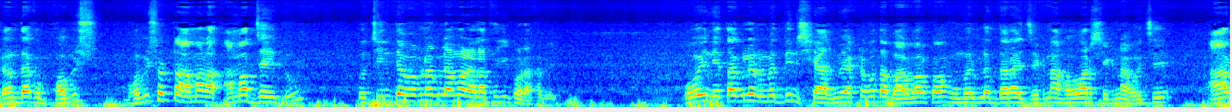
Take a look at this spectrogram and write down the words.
কারণ দেখো ভবিষ্য ভবিষ্যৎটা আমার আমার যেহেতু, তো চিন্তা ভাবনাগুলো আমার এলা থেকেই করা হবে। ওই নেতাগুলোর উমের দিন শেয়ার আমি একটা কথা বারবার কম উমেরগুলোর দ্বারাই যেখানা হওয়ার সেখানা হয়েছে, আর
